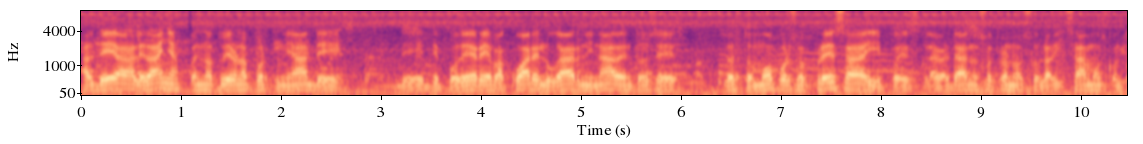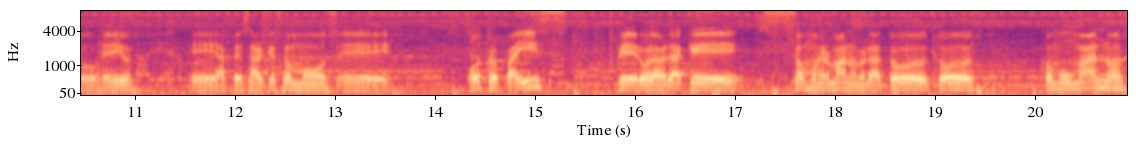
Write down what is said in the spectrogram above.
aldeas aledañas, pues no tuvieron la oportunidad de, de, poder evacuar el lugar ni nada, entonces los tomó por sorpresa y pues la verdad nosotros nos solidarizamos con todos ellos, eh, a pesar que somos eh, otro país, pero la verdad que somos hermanos, ¿verdad? Todos, todos como humanos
